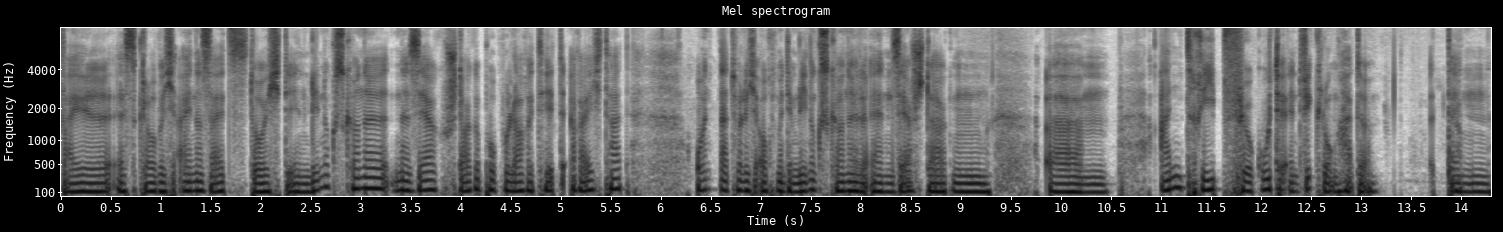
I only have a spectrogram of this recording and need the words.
weil es, glaube ich, einerseits durch den Linux-Kernel eine sehr starke Popularität erreicht hat und natürlich auch mit dem Linux-Kernel einen sehr starken ähm, Antrieb für gute Entwicklung hatte Denn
